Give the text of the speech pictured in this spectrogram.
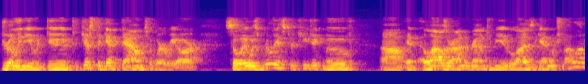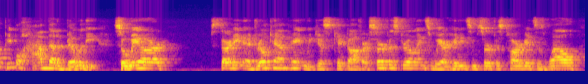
drilling you would do to just to get down to where we are. So it was really a strategic move. Um, it allows our underground to be utilized again, which not a lot of people have that ability. So we are starting a drill campaign. We just kicked off our surface drilling, so we are hitting some surface targets as well.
